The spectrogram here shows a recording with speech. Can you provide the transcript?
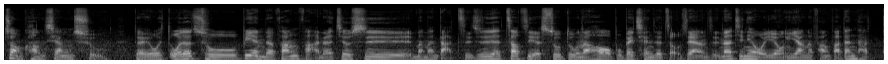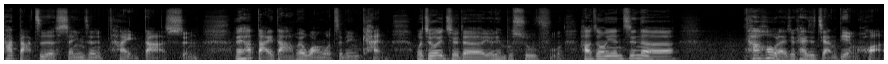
状况相处。对我我的处变的方法呢，就是慢慢打字，就是照自己的速度，然后不被牵着走这样子。那今天我也用一样的方法，但他他打字的声音真的太大声，而且他打一打会往我这边看，我就会觉得有点不舒服。好，总而言之呢，他后来就开始讲电话，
